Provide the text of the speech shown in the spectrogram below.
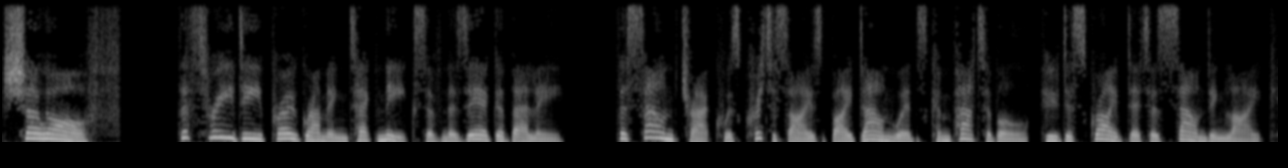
show off the 3D programming techniques of Nasir Gebelli. The soundtrack was criticized by Downwards Compatible, who described it as sounding like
